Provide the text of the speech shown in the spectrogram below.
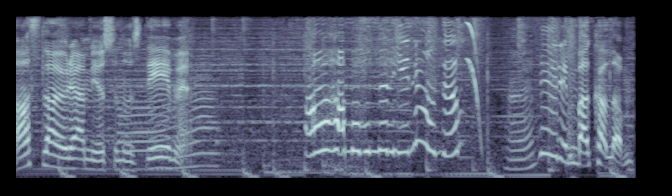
Asla öğrenmiyorsunuz değil mi? Aa, ama bunları yeni aldım. Verin bakalım.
